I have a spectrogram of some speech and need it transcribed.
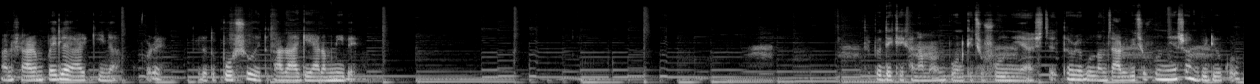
মানুষ আরাম পাইলে আর কি না করে? এটা তো পশু এটা তো আরও আগে আরাম নিবে। তারপর দেখে এখানে আমার বোন কিছু ফুল নিয়ে আসছে। তারপরে বললাম, যে আরও কিছু ফুল নিয়ে আসো, আমি ভিডিও করব।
